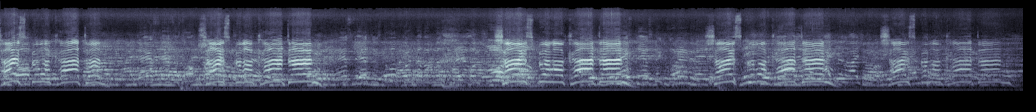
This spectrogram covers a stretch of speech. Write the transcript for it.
Scheiß Bürokraten! Scheiß Bürokraten! Scheiß Bürokraten! Scheiß Bürokraten! Scheiß Bürokraten!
